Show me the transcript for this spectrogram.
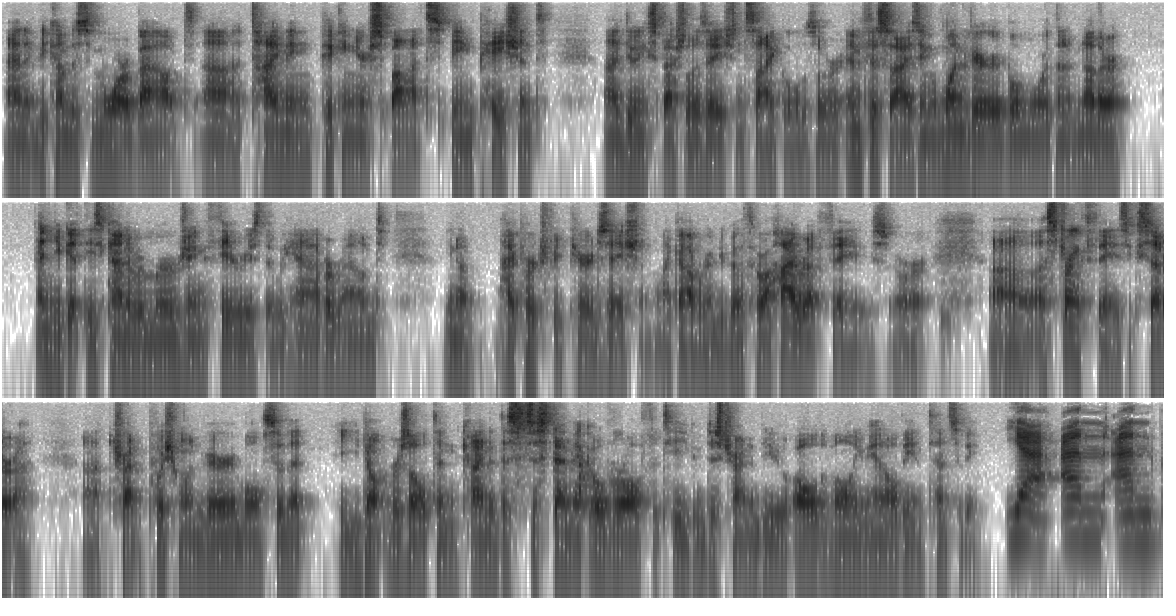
And it becomes more about uh, timing, picking your spots, being patient, uh, doing specialization cycles, or emphasizing one variable more than another and you get these kind of emerging theories that we have around you know hypertrophy periodization like oh we're going to go through a high rep phase or uh, a strength phase etc uh, try to push one variable so that you don't result in kind of the systemic overall fatigue of just trying to do all the volume and all the intensity. Yeah, and and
